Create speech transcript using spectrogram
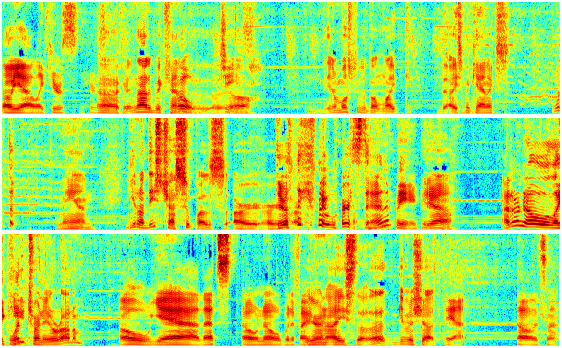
oh yeah, like here's here's Uh, okay, not a big fan Oh, of the, uh, jeez. oh. You know, most people don't like the ice mechanics. what the Man, you know these chasupas are. are they're are- like my worst enemy. yeah. I don't know like Can what you tornado rod them? Oh yeah, that's oh no, but if I You're on ice though. Uh, give it a shot. yeah. Oh, it's not.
